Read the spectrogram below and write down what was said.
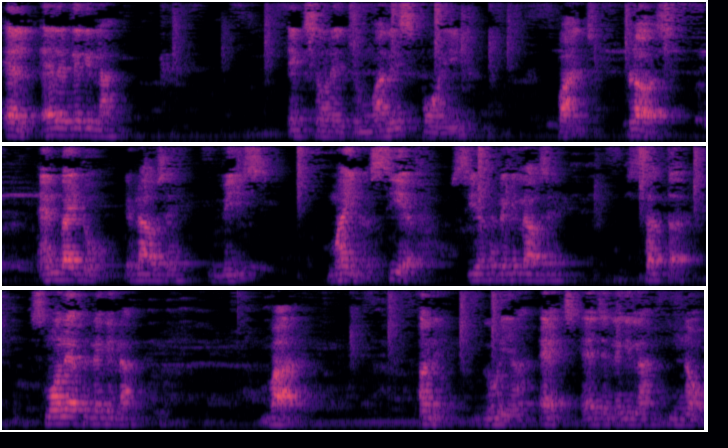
એલ એલ એટલે કેટલા? એકસો ને ચુમ્માલીસ પોઈન્ટ પાંચ. પ્લસ એન બાય ટુ કેટલા આવશે? વીસ. માઇનસ સીએફ સીએફ એટલે કેટલા આવશે? સત્તર. સ્મોલ એફ એટલે કેટલા? બાર. અને ગુણ્યા એચ એચ એટલે કેટલા? નવ.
